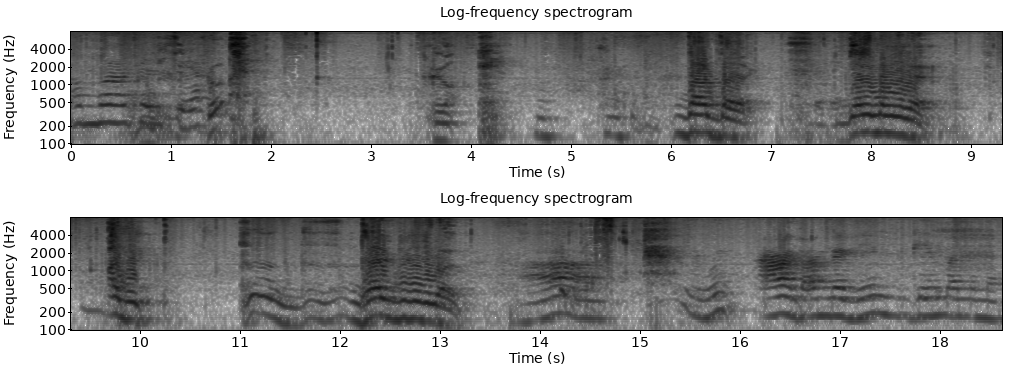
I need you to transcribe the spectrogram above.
엄마 할거 있어요? 그 그거 나도 게임을 아직 잘 들리지만 아아 남자 게임 게임 맞는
